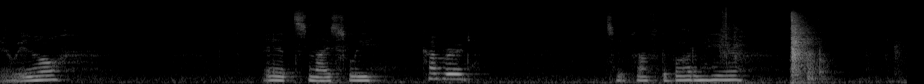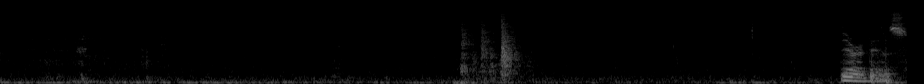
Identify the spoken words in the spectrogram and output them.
There we go. It's nicely covered. Take off the bottom here. There it is.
